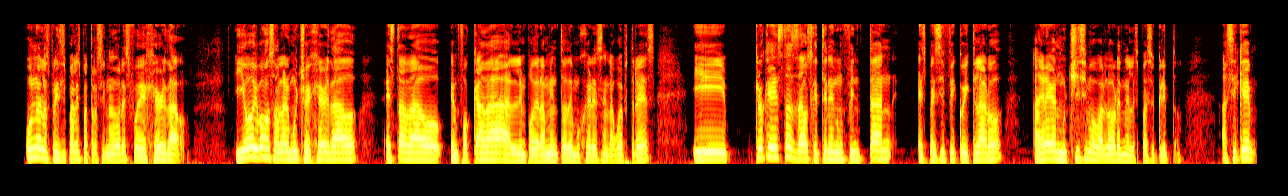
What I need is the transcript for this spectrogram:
uno de los principales patrocinadores fue HairDAO. Y hoy vamos a hablar mucho de HairDAO, esta DAO enfocada al empoderamiento de mujeres en la Web3 y creo que estas DAOs que tienen un fin tan específico y claro agregan muchísimo valor en el espacio cripto. Así que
